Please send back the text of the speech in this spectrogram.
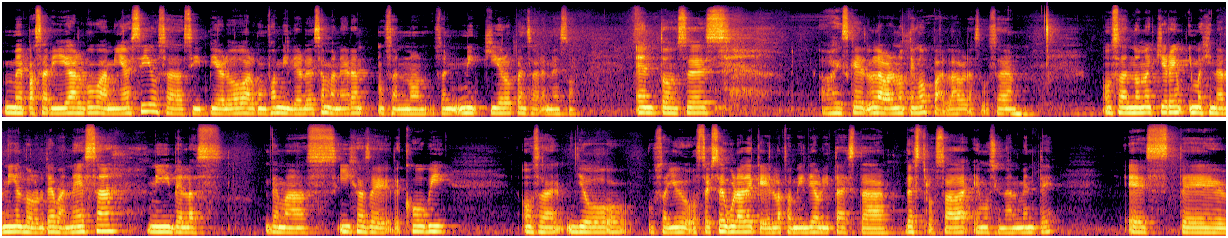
me pasaría algo a mí así, o sea, si pierdo algún familiar de esa manera, o sea, no, o sea, ni quiero pensar en eso. Entonces, ay, es que la verdad no tengo palabras, o sea, o sea, no me quiero imaginar ni el dolor de Vanessa, ni de las demás hijas de, de Kobe. O sea, yo, o sea, yo estoy segura de que la familia ahorita está destrozada emocionalmente. Este,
